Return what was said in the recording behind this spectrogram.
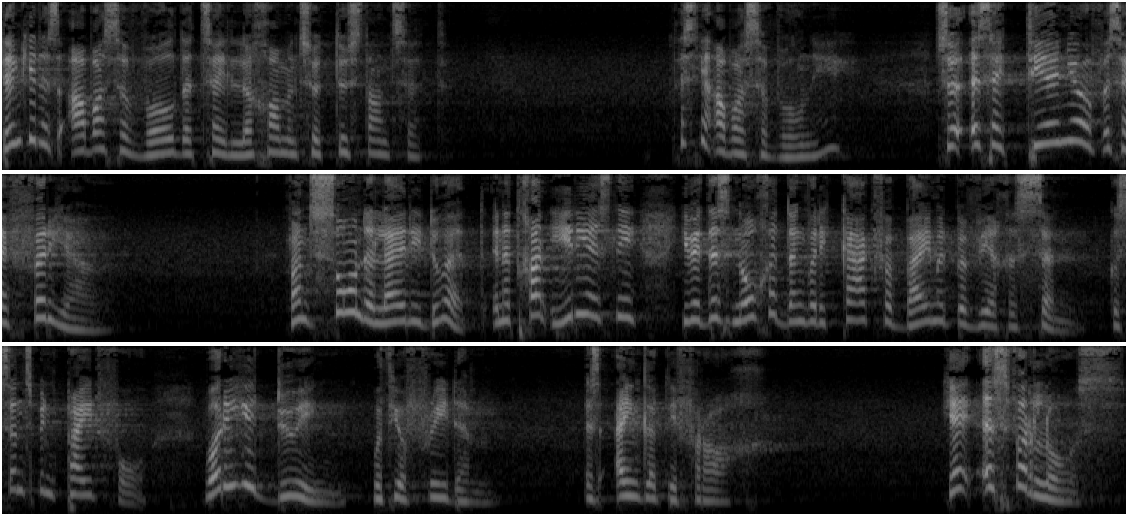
Dink jy dis Abba se wil dat sy liggaam in so 'n toestand sit? Dis nie Abba se wil nie. So is hy teen jou of is hy vir jou? Want sonde lei die dood. En dit gaan hierdie is nie, jy weet, dis nog 'n ding wat die kerk verby met beweeg gesin. Because since been paid for. What are you doing with your freedom? Is eintlik die vraag. Jy is verlos.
